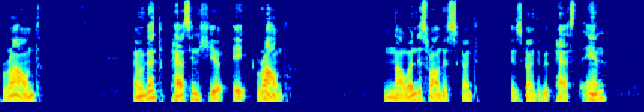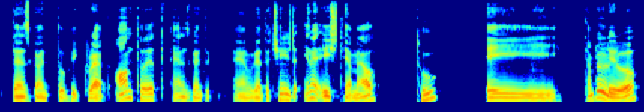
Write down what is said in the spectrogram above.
round and we're going to pass in here a round. Now when this round is going to is going to be passed in, then it's going to be grabbed onto it and it's going to and we're going to change the inner HTML to a template literal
